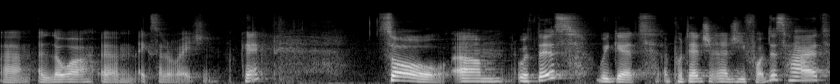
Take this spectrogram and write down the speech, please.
um, a lower um, acceleration. Okay. So um, with this, we get a potential energy for this height,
